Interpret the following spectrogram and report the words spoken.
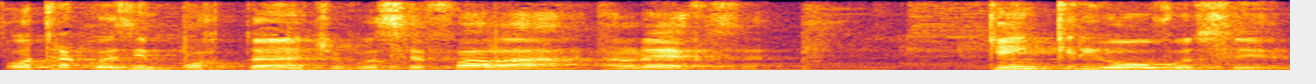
Outra coisa importante você falar, Alexa. Quem criou você?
